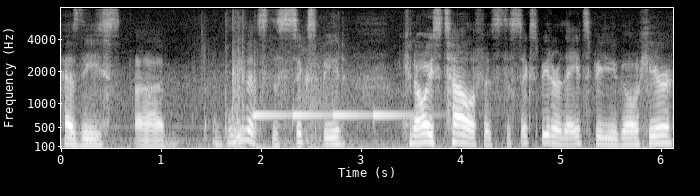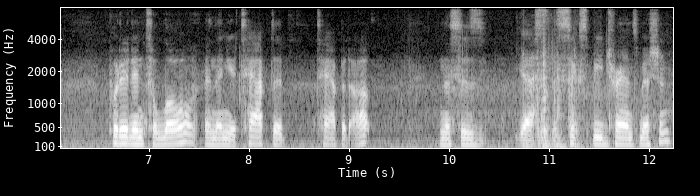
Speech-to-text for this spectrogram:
Has these, uh, I believe it's the six speed. You can always tell if it's the six speed or the eight speed. You go here, put it into low, and then you tap it, tap it up. And this is, yes, the six speed transmission.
